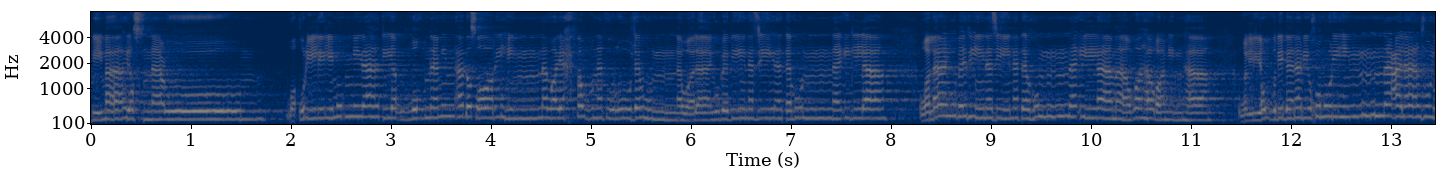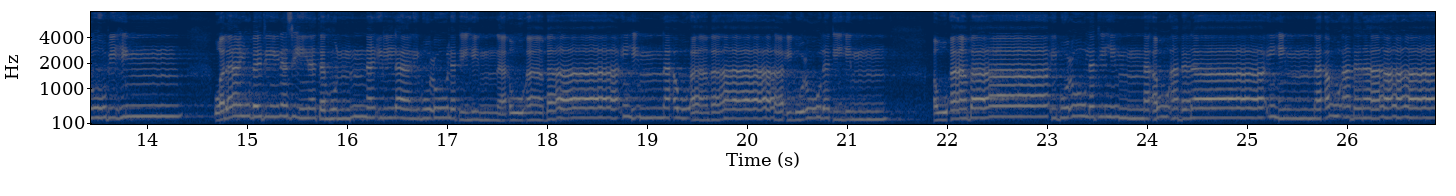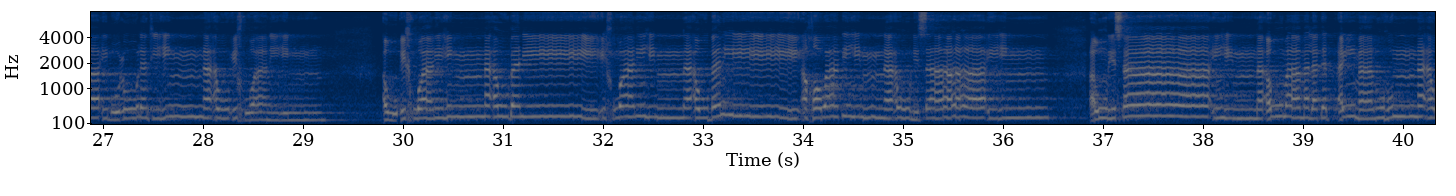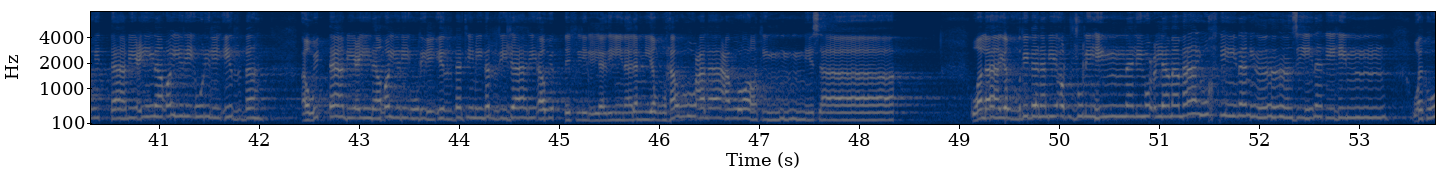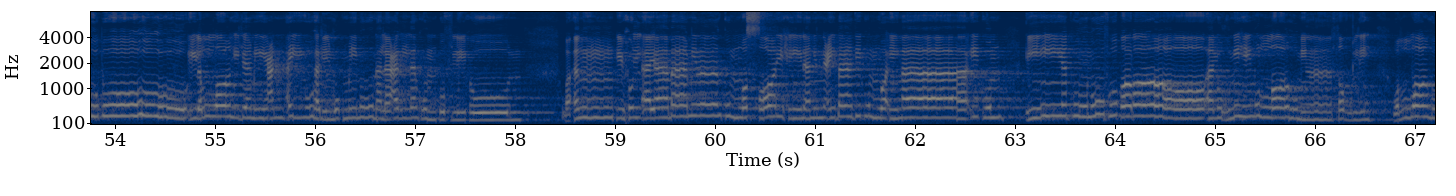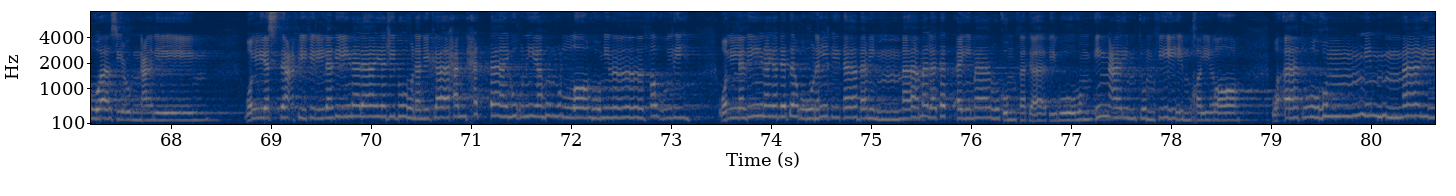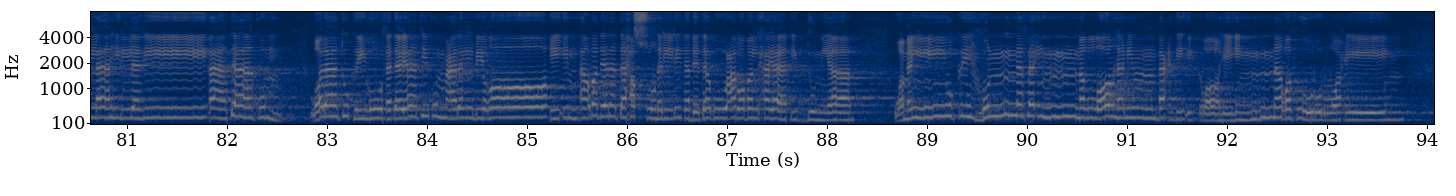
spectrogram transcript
بما يصنعون. وقل للمؤمنات يغضضن من أبصارهن ويحفظن فروجهن ولا يبدين زينتهن إلا ولا يبدين زينتهن إلا ما ظهر منها. وليضربن بخمرهن على جلوبهن ولا يبدين زينتهن إلا لبعولتهن أو آبائهن أو آباء بعولتهن أو آباء بعولتهن أو أبنائهن أو أبناء بعولتهن أو إخوانهن أو إخوانهن أو بني إخوانهن أو بني أخواتهن أو نسائهن أو نسائهن أو ما ملكت أيمانهن أو التابعين غير أولي الإربة أو التابعين غير أولي الإربة من الرجال أو الطفل الذين لم يظهروا على عورات النساء. ولا يضربن بأرجلهن ليعلم ما يخفين من زينتهن. وتوبوا إلى الله جميعا أيها المؤمنون لعلكم تفلحون. وأنكحوا الأيام منكم والصالحين من عبادكم وإمائكم إن يكونوا فقراء يغنهم الله من فضله. والله واسع عليم. وليستعفف الذين لا يجدون نكاحا حتى يغنيهم الله من فضله. والذين يبتغون الكتاب مما ملكت أيمانكم فكاتبوهم إن علمتم فيهم خيرا وآتوهم مما لله الذي آتاكم. ولا تكرهوا فتياتكم على البغاء إن أردنا تحصنا لتبتغوا عرض الحياة الدنيا. ومن يكرهن فإن الله من بعد إكراههن غفور رحيم.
